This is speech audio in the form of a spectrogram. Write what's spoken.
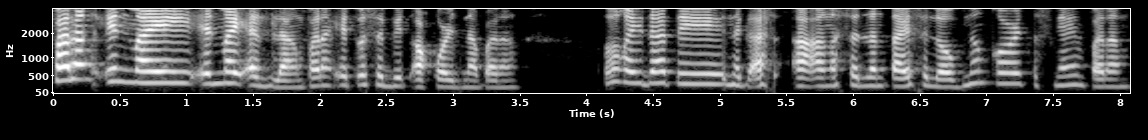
parang in my in my end lang parang it was a bit awkward na parang okay dati nag-aangasan lang tayo sa loob ng court tapos ngayon parang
